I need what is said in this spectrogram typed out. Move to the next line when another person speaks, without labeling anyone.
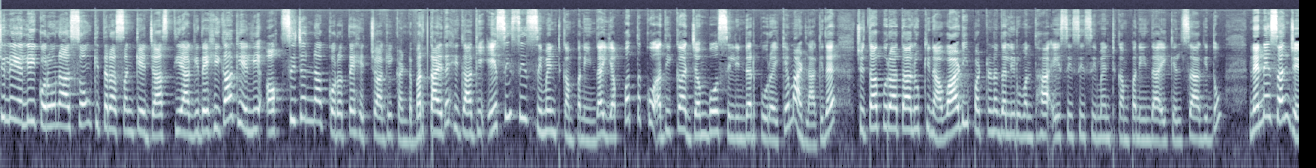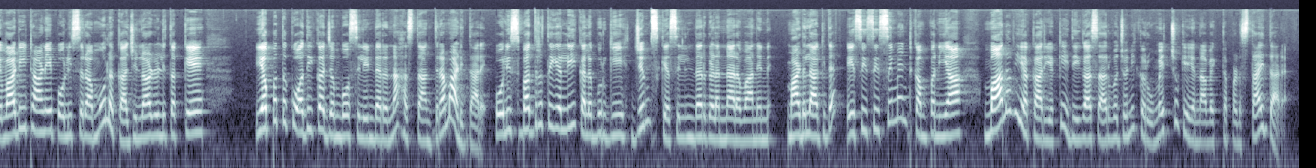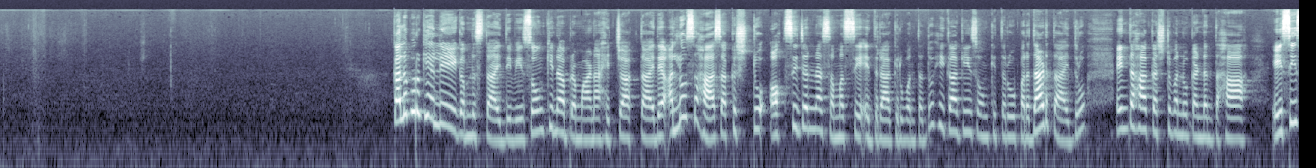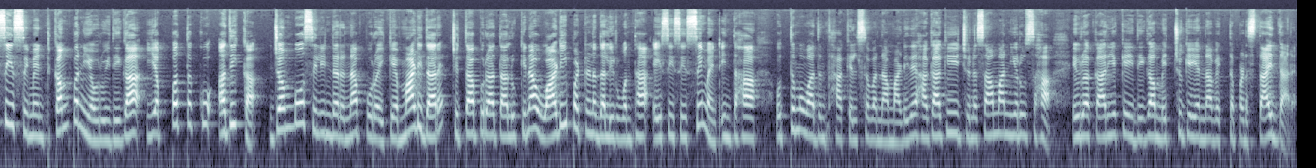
ಜಿಲ್ಲೆಯಲ್ಲಿ ಕೊರೋನಾ ಸೋಂಕಿತರ ಸಂಖ್ಯೆ ಜಾಸ್ತಿಯಾಗಿದೆ. ಹೀಗಾಗಿ ಅಲ್ಲಿ ಆಕ್ಸಿಜನ್ನ ಕೊರತೆ ಹೆಚ್ಚಾಗಿ ಕಂಡು ಬರ್ತಾ ಇದೆ. ಹೀಗಾಗಿ ಎಸಿಸಿ ಸಿಮೆಂಟ್ ಕಂಪನಿಯಿಂದ ಎಪ್ಪತ್ತಕ್ಕೂ ಅಧಿಕ ಜಂಬೋ ಸಿಲಿಂಡರ್ ಪೂರೈಕೆ ಮಾಡಲಾಗಿದೆ. ಚಿತ್ತಾಪುರ ತಾಲೂಕಿನ ವಾಡಿ ಪಟ್ಟಣದಲ್ಲಿರುವಂತಹ ಎಸಿಸಿ ಸಿಮೆಂಟ್ ಕಂಪನಿಯಿಂದ ಈ ಕೆಲಸ ಆಗಿದ್ದು, ನಿನ್ನೆ ಸಂಜೆ ವಾಡಿ ಠಾಣೆ ಪೊಲೀಸರ ಮೂಲಕ ಜಿಲ್ಲಾಡಳಿತಕ್ಕೆ ಎಪ್ಪತ್ತಕ್ಕೂ ಅಧಿಕ ಜಂಬೋ ಸಿಲಿಂಡರ್ ಅನ್ನ ಹಸ್ತಾಂತರ ಮಾಡಿದ್ದಾರೆ. ಪೊಲೀಸ್ ಭದ್ರತೆಯಲ್ಲಿ ಕಲಬುರಗಿ ಜಿಮ್ಸ್ಗೆ ಸಿಲಿಂಡರ್ಗಳನ್ನು ರವಾನೆ ಮಾಡಲಾಗಿದೆ. ಎಸಿಸಿ ಸಿಮೆಂಟ್ ಕಂಪನಿಯ ಮಾನವೀಯ ಕಾರ್ಯಕ್ಕೆ ಇದೀಗ ಸಾರ್ವಜನಿಕರು ಮೆಚ್ಚುಗೆಯನ್ನ ವ್ಯಕ್ತಪಡಿಸ್ತಾ ಇದ್ದಾರೆ. ಕಲಬುರಗಿಯಲ್ಲಿ ಗಮನಿಸ್ತಾ ಇದ್ದೀವಿ. ಸೋಂಕಿನ ಪ್ರಮಾಣ ಹೆಚ್ಚಾಗ್ತಾ ಇದೆ. ಅಲ್ಲೂ ಸಹ ಸಾಕಷ್ಟು ಆಕ್ಸಿಜನ್ನ ಸಮಸ್ಯೆ ಎದುರಾಗಿರುವಂಥದ್ದು. ಹೀಗಾಗಿ ಸೋಂಕಿತರು ಪರದಾಡ್ತಾ ಇದ್ರು. ಇಂತಹ ಕಷ್ಟವನ್ನು ಕಂಡಂತಹ ಎಸಿಸಿ ಸಿಮೆಂಟ್ ಕಂಪನಿಯವರು ಇದೀಗ ಎಪ್ಪತ್ತಕ್ಕೂ ಅಧಿಕ ಜಂಬೋ ಸಿಲಿಂಡರ್ ಅನ್ನ ಪೂರೈಕೆ ಮಾಡಿದ್ದಾರೆ. ಚಿತ್ತಾಪುರ ತಾಲೂಕಿನ ವಾಡಿ ಪಟ್ಟಣದಲ್ಲಿರುವಂತಹ ಎಸಿಸಿ ಸಿಮೆಂಟ್ ಇಂತಹ ಉತ್ತಮವಾದಂತಹ ಕೆಲಸವನ್ನ ಮಾಡಿದೆ. ಹಾಗಾಗಿ ಜನಸಾಮಾನ್ಯರು ಸಹ ಇವರ ಕಾರ್ಯಕ್ಕೆ ಇದೀಗ ಮೆಚ್ಚುಗೆಯನ್ನ ವ್ಯಕ್ತಪಡಿಸ್ತಾ ಇದ್ದಾರೆ.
